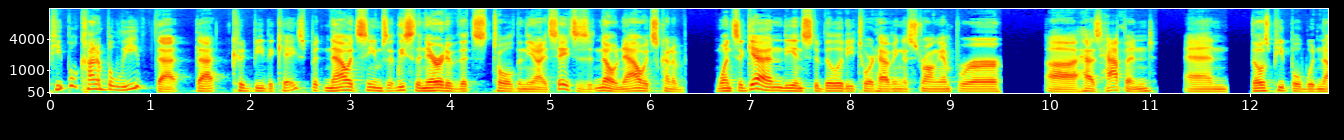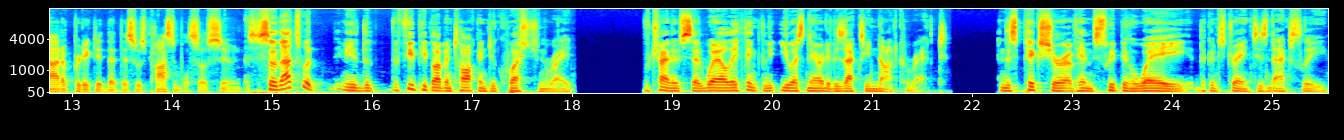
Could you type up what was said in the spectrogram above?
people kind of believed that that could be the case. But now it seems, at least the narrative that's told in the United States, is that no, now it's kind of, once again, the instability toward having a strong emperor uh, has happened. And those people would not have predicted that this was possible so soon. So that's what I mean, the, the few people I've been talking to question, right? China have said, well, they think the US narrative is actually not correct. And this picture of him sweeping away the constraints is actually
